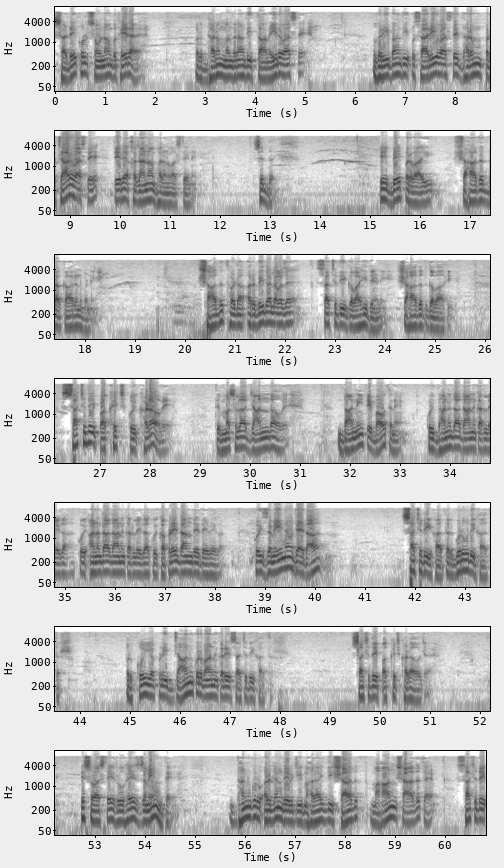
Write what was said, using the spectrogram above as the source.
ਸਾਡੇ ਕੋਲ ਸੋਨਾ ਬਥੇਰਾ ਹੈ, ਪਰ ਧਰਮ ਮੰਦਰਾਂ ਦੀ ਤਾਮੀਰ ਵਾਸਤੇ, ਗਰੀਬਾਂ ਦੀ ਉਸਾਰੀ ਵਾਸਤੇ, ਧਰਮ ਪ੍ਰਚਾਰ ਵਾਸਤੇ ਤੇਰੇ ਖਜ਼ਾਨਾ ਭਰਨ ਵਾਸਤੇ ਨਹੀਂ ਸਿੱਧਾ ਇਹ ਬੇਪਰਵਾਹੀ ਸ਼ਹਾਦਤ ਦਾ ਕਾਰਨ ਬਣੇ। ਸ਼ਹਾਦਤ ਤੁਹਾਡਾ ਅਰਬੀ ਦਾ ਲਫ਼ਜ਼ ਹੈ, ਸੱਚ ਦੀ ਗਵਾਹੀ ਦੇਣੀ, ਸ਼ਹਾਦਤ ਗਵਾਹੀ। ਸੱਚ ਦੇ ਪੱਖ ਚ ਕੋਈ ਖੜਾ ਹੋਵੇ ਤੇ ਮਸਲਾ ਜਾਣਦਾ ਹੋਵੇ। ਦਾਨੀ ਤੇ ਬਹੁਤ ਨੇ। ਕੋਈ ਧਨ ਦਾ ਦਾਨ ਕਰ ਲੇਗਾ ਕੋਈ ਅੰਨ ਦਾ ਦਾਨ ਕਰ ਲੇਗਾ ਕੋਈ ਕੱਪੜੇ ਦਾਨ ਦੇ ਦੇਵੇਗਾ, ਕੋਈ ਜ਼ਮੀਨ ਉਹ ਜਾਇਦਾਦ। ਸੱਚ ਦੀ ਖਾਤਰ, ਗੁਰੂ ਦੀ ਖਾਤਰ। ਪਰ ਕੋਈ ਆਪਣੀ ਜਾਨ ਕੁਰਬਾਨ ਕਰੇ ਸੱਚ ਦੀ ਖਾਤਰ। ਸੱਚ ਦੇ ਪੱਖ 'ਚ ਖੜਾ ਹੋ ਜਾਏ। ਇਸ ਵਾਸਤੇ ਰੂਹੇ ਜ਼ਮੀਨ ਤੇ ਧੰਨ ਗੁਰੂ ਅਰਜਨ ਦੇਵ ਜੀ ਮਹਾਰਾਜ ਦੀ ਸ਼ਹਾਦਤ ਮਹਾਨ ਸ਼ਹਾਦਤ ਹੈ। ਸੱਚ ਦੇ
